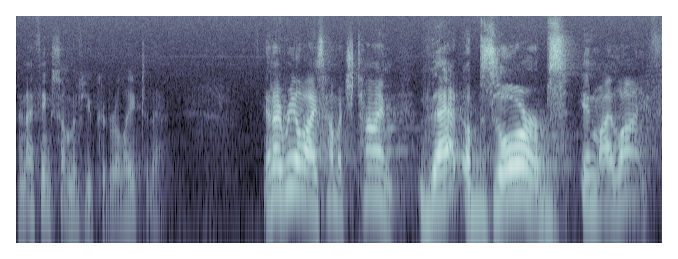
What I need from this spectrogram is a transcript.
And I think some of you could relate to that. And I realize how much time that absorbs in my life.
